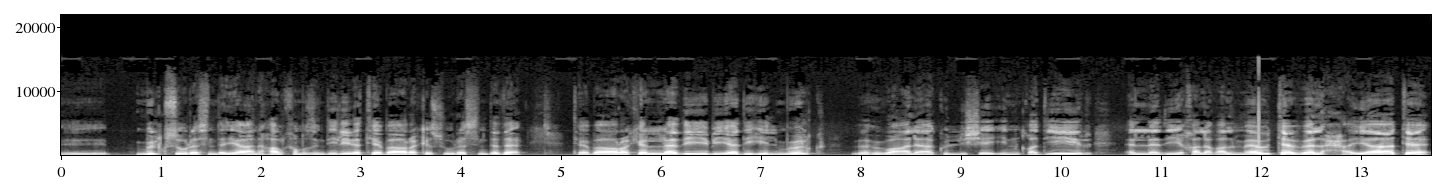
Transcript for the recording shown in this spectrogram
Ee, Mülk suresinde yani halkımızın diliyle Tebareke suresinde de Tebarekellezî biyedihil mülk ve huve ala kulli şeyin kadir ellezî halakal mevte vel hayate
